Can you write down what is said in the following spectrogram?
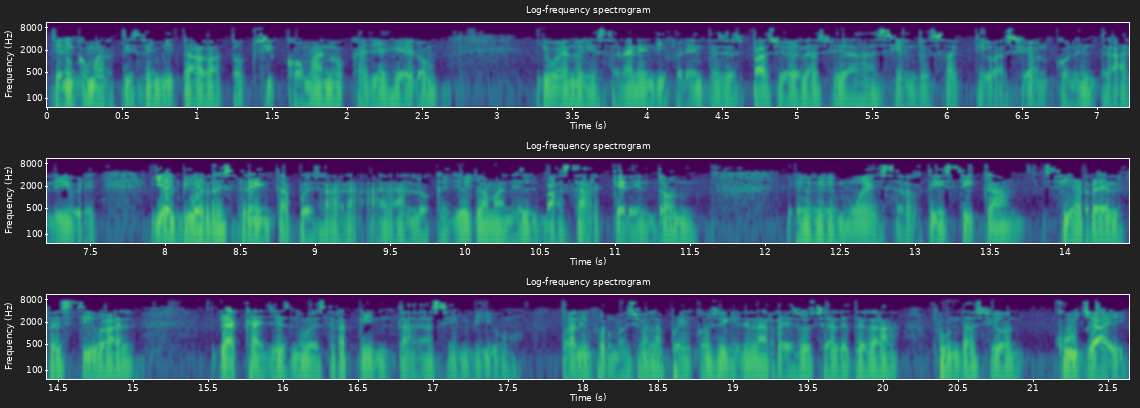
tienen como artista invitado a Toxicómano Callejero y bueno, y estarán en diferentes espacios de la ciudad haciendo esta activación con entrada libre. Y el viernes 30 pues hará- harán lo que ellos llaman el Bazar Querendón, eh, muestra artística, cierre del festival, la calle es nuestra pintadas en vivo. Toda la información la pueden conseguir en las redes sociales de la Fundación Cuyay,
